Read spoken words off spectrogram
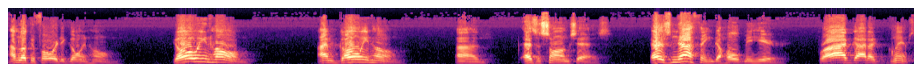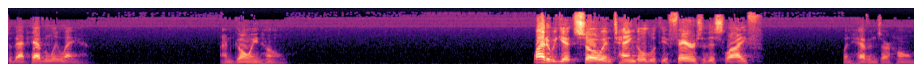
I'm looking forward to going home. Going home. I'm going home, uh, as the song says. There's nothing to hold me here, for I've got a glimpse of that heavenly land. I'm going home. Why do we get so entangled with the affairs of this life when heaven's our home?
